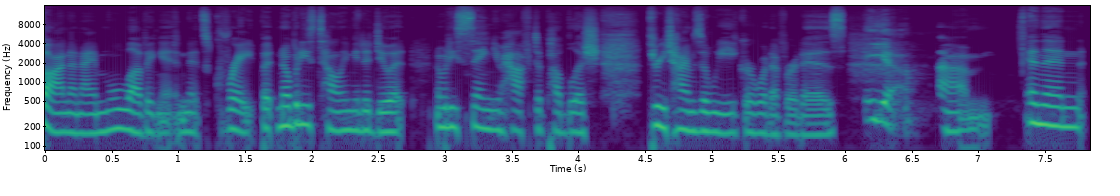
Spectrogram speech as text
fun and I'm loving it and it's great. But nobody's telling me to do it. Nobody's saying you have to publish three times a week or whatever it is. Yeah. Um, and then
